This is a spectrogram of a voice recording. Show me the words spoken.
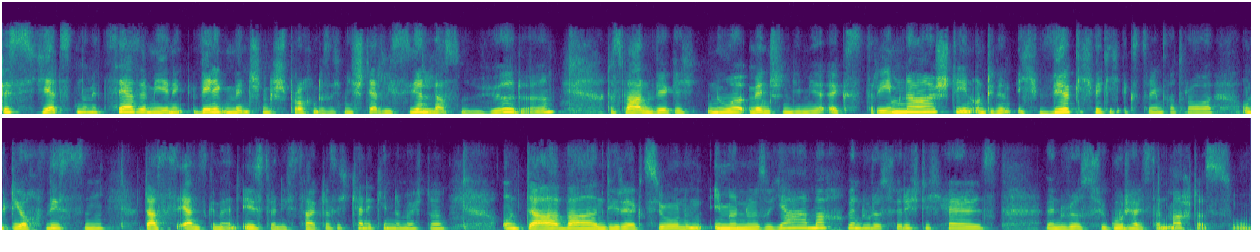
bis jetzt nur mit sehr, sehr wenig, wenigen Menschen gesprochen, dass ich mich sterilisieren lassen würde. Das waren wirklich nur Menschen, die mir extrem nahe stehen und denen ich wirklich, wirklich extrem vertraue und die auch wissen, dass es ernst gemeint ist, wenn ich sage, dass ich keine Kinder möchte. Und da waren die Reaktionen immer nur so, ja, mach, wenn du das für richtig hältst wenn du das für gut hältst, dann mach das so.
